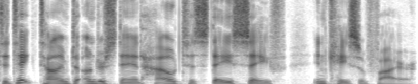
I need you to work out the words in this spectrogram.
to take time to understand how to stay safe in case of fire.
